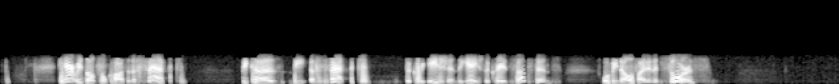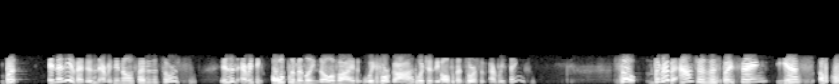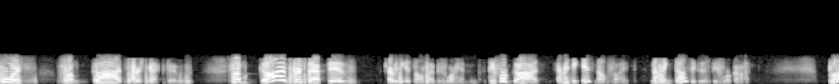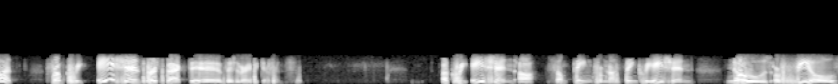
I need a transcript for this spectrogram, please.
can't result from cause and effect because the effect, the creation, the yesh, the created substance, will be nullified in its source. But in any event, isn't everything nullified in its source? Isn't everything ultimately nullified before God, which is the ultimate source of everything? So the Rebbe answers this by saying, yes, of course, from God's perspective. From God's perspective, everything is nullified before him. Before God, everything is nullified. Nothing does exist before God. But from creation's perspective, there's a very big difference. A creation, uh, something from nothing creation, knows or feels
